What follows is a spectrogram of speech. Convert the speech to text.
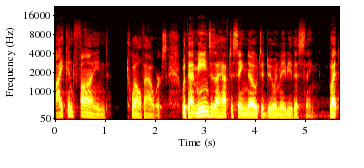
I can find 12 hours. What that means is I have to say no to doing maybe this thing. But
